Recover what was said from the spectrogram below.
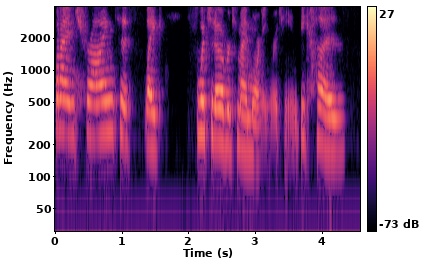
But I'm trying to like switch it over to my morning routine because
